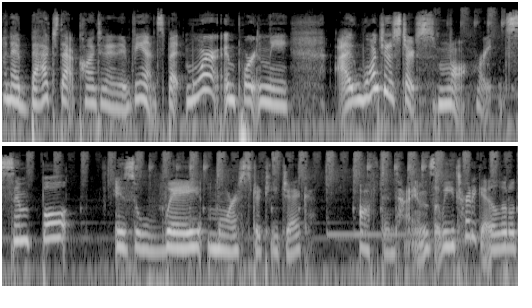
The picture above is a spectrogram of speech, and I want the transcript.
and I backed that content in advance. But more importantly, I want you to start small, right? Simple is way more strategic. Oftentimes, we try to get a little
